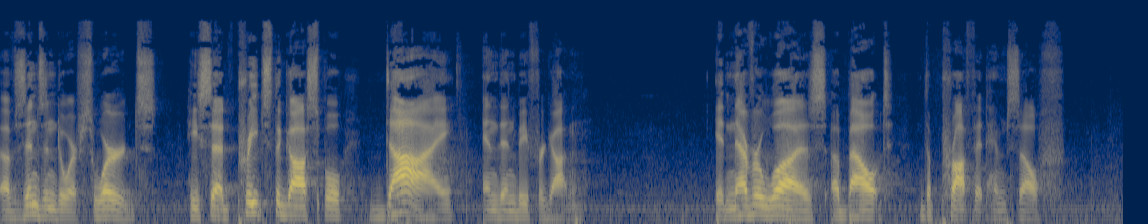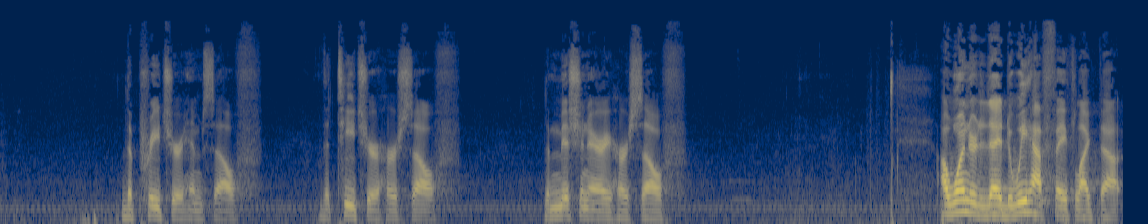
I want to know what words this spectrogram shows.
of Zinzendorf's words. He said, Preach the gospel, die, and then be forgotten. It never was about the prophet himself, the preacher himself, the teacher herself, the missionary herself. I wonder today do we have faith like that?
